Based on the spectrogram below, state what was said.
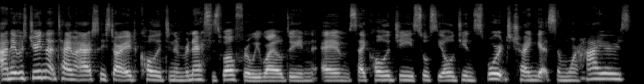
and it was during that time I actually started college in Inverness as well for a wee while, doing um, psychology, sociology, and sport to try and get some more hires.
